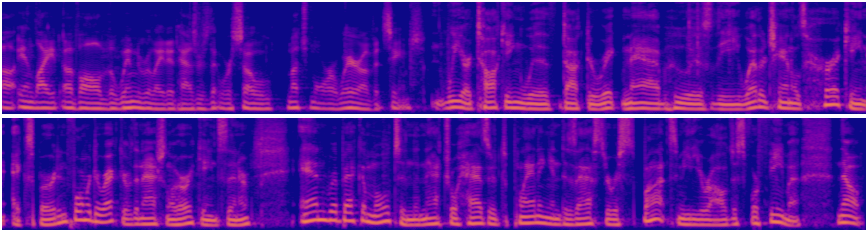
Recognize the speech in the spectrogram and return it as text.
uh, in light of all the wind related hazards that we're so much more aware of, it seems. We are talking with Dr. Rick Knabb, who is the Weather Channel's hurricane expert and former director of the National Hurricane Center, and Rebecca Moulton, the Natural Hazards Planning and Disaster Response Meteorologist for FEMA. Now,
